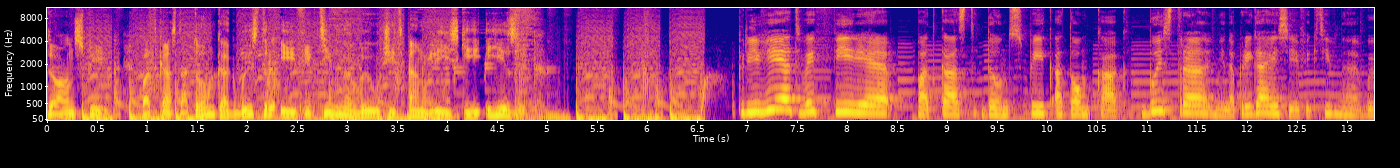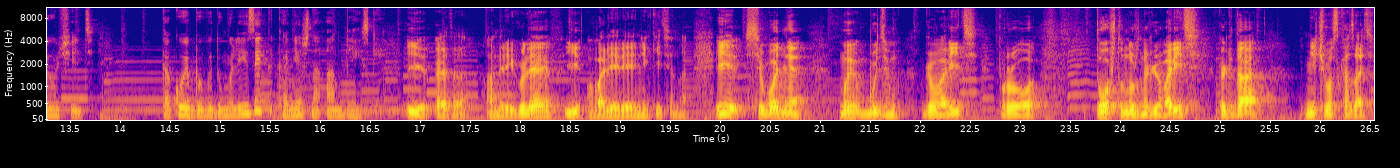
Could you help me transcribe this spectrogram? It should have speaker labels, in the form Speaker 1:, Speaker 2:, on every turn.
Speaker 1: Don't Speak – подкаст о том, как быстро и эффективно выучить английский язык.
Speaker 2: Привет! В эфире подкаст Don't Speak о том, как быстро, не напрягаясь и эффективно выучить какой бы вы думали язык, конечно, английский.
Speaker 3: И это Андрей Гуляев и Валерия Никитина. И сегодня мы будем говорить про то, что нужно говорить, когда нечего сказать.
